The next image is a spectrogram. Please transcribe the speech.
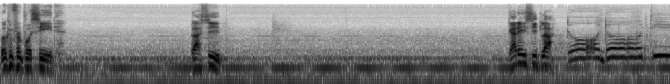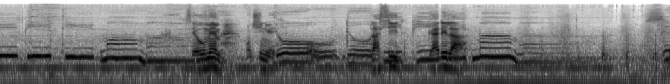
Looking for Placide. Placide. Gade isit la. Do, do, ti, pi, ti, mama. Se ou men, kontinue. Do, do, Placide, ti, pi, gade la. ti, mama. Se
